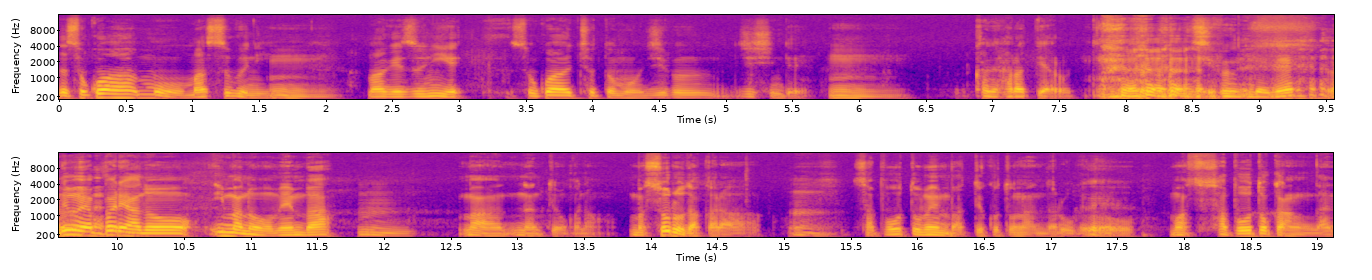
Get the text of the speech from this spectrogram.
でそこはもうまっすぐうにん。曲げずにそこはちょっともう自分自身でうん。金払ってやろう。っ て自分でね。でもやっぱりあの今のメンバー？うん。まあなんていうのかな。まあソロだからうんサポートメンバーっていうことなんだろうけど、えまあサポート感が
